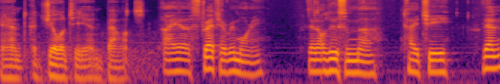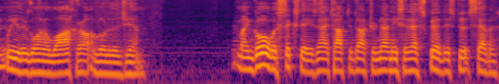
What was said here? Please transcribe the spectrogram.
and agility and balance. I uh, stretch every morning. Then I'll do some uh, Tai Chi. Then we either go on a walk or I'll go to the gym. My goal was six days, and I talked to Dr. Nutt, and he said, that's good, let's do it seven.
